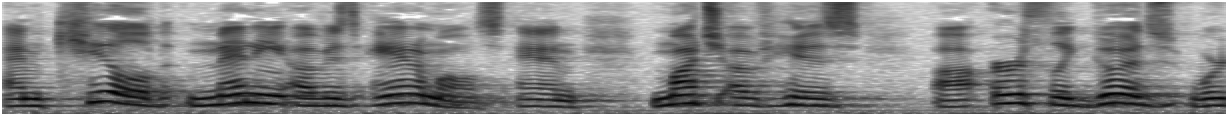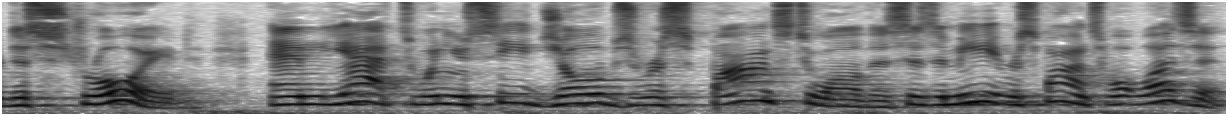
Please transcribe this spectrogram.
and killed many of his animals, and much of his uh, earthly goods were destroyed. And yet, when you see Job's response to all this, his immediate response, what was it?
